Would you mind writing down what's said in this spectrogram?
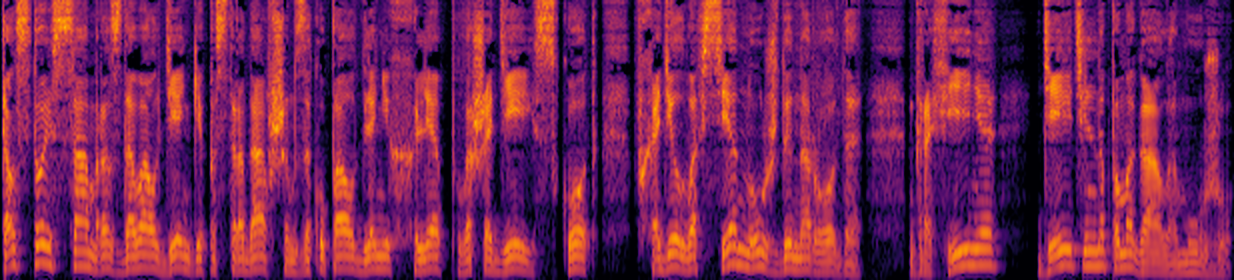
Толстой сам раздавал деньги пострадавшим, закупал для них хлеб, лошадей, скот, входил во все нужды народа. Графиня деятельно помогала мужу.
